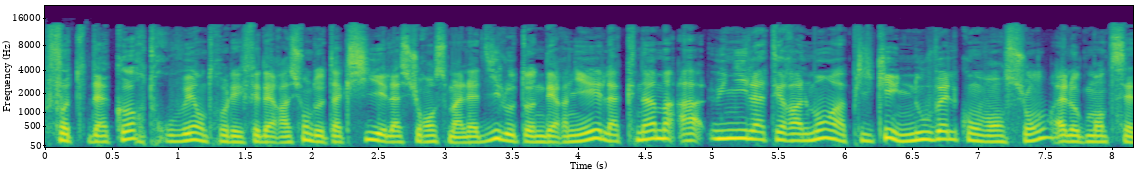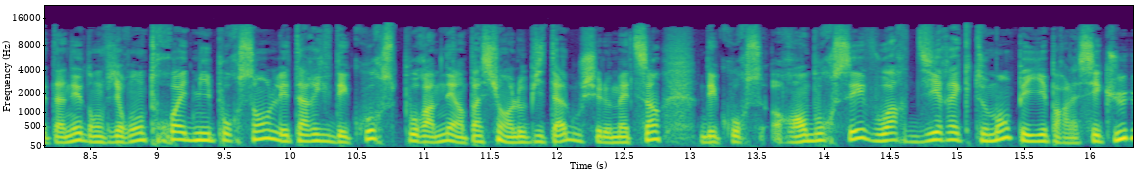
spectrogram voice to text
Faute d'accord trouvé entre les fédérations de taxi et l'assurance maladie l'automne dernier, la CNAM a unilatéralement appliqué une nouvelle convention. Elle augmente cette année d'environ 3,5% les tarifs des courses pour amener un patient à l'hôpital ou chez le médecin. Des courses remboursées, voire directement payées par la Sécu.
